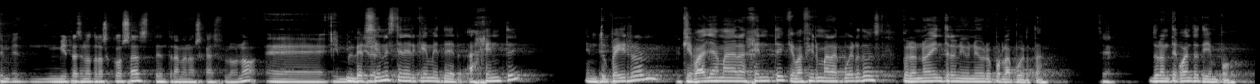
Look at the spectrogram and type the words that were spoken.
inviertes en otras cosas, te entra menos cash flow, ¿no? Eh, Inversión es tener que meter a gente en tu payroll que va a llamar a gente, que va a firmar acuerdos, pero no entra ni un euro por la puerta. Sí. ¿Durante cuánto tiempo?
